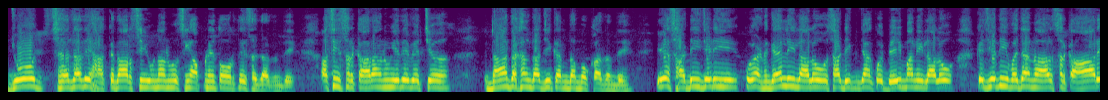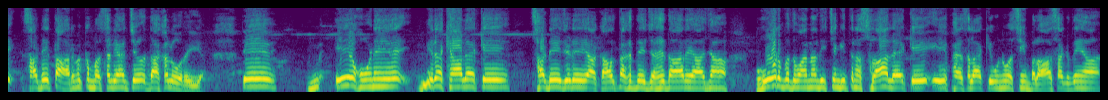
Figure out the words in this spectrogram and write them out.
ਜੋ ਸਜ਼ਾ ਦੇ ਹੱਕਦਾਰ ਸੀ ਉਹਨਾਂ ਨੂੰ ਅਸੀਂ ਆਪਣੇ ਤੌਰ ਤੇ ਸਜ਼ਾ ਦਿੰਦੇ। ਅਸੀਂ ਸਰਕਾਰਾਂ ਨੂੰ ਇਹਦੇ ਵਿੱਚ ਨਾ ਦਖਲਅੰਦਾਜ਼ੀ ਕਰਨ ਦਾ ਮੌਕਾ ਦਿੰਦੇ। ਇਹ ਸਾਡੀ ਜਿਹੜੀ ਕੋਈ ਅਣਗਹਿਲੀ ਲਾ ਲਓ, ਸਾਡੀ ਜਾਂ ਕੋਈ ਬੇਈਮਾਨੀ ਲਾ ਲਓ ਕਿ ਜਿਹਦੀ ਵਜ੍ਹਾ ਨਾਲ ਸਰਕਾਰ ਸਾਡੇ ਧਾਰਮਿਕ ਮਸਲਿਆਂ 'ਚ ਦਾਖਲ ਹੋ ਰਹੀ ਆ। ਤੇ ਇਹ ਹੁਣ ਮੇਰਾ ਖਿਆਲ ਹੈ ਕਿ ਸਾਡੇ ਜਿਹੜੇ ਅਕਾਲ ਤਖਤ ਦੇ ਜਥੇਦਾਰ ਆ ਜਾਂ ਹੋਰ ਵਿਦਵਾਨਾਂ ਦੀ ਚੰਗੀ ਤਰ੍ਹਾਂ ਸਲਾਹ ਲੈ ਕੇ ਇਹ ਫੈਸਲਾ ਕਿ ਉਹਨੂੰ ਅਸੀਂ ਬੁਲਾ ਸਕਦੇ ਆ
